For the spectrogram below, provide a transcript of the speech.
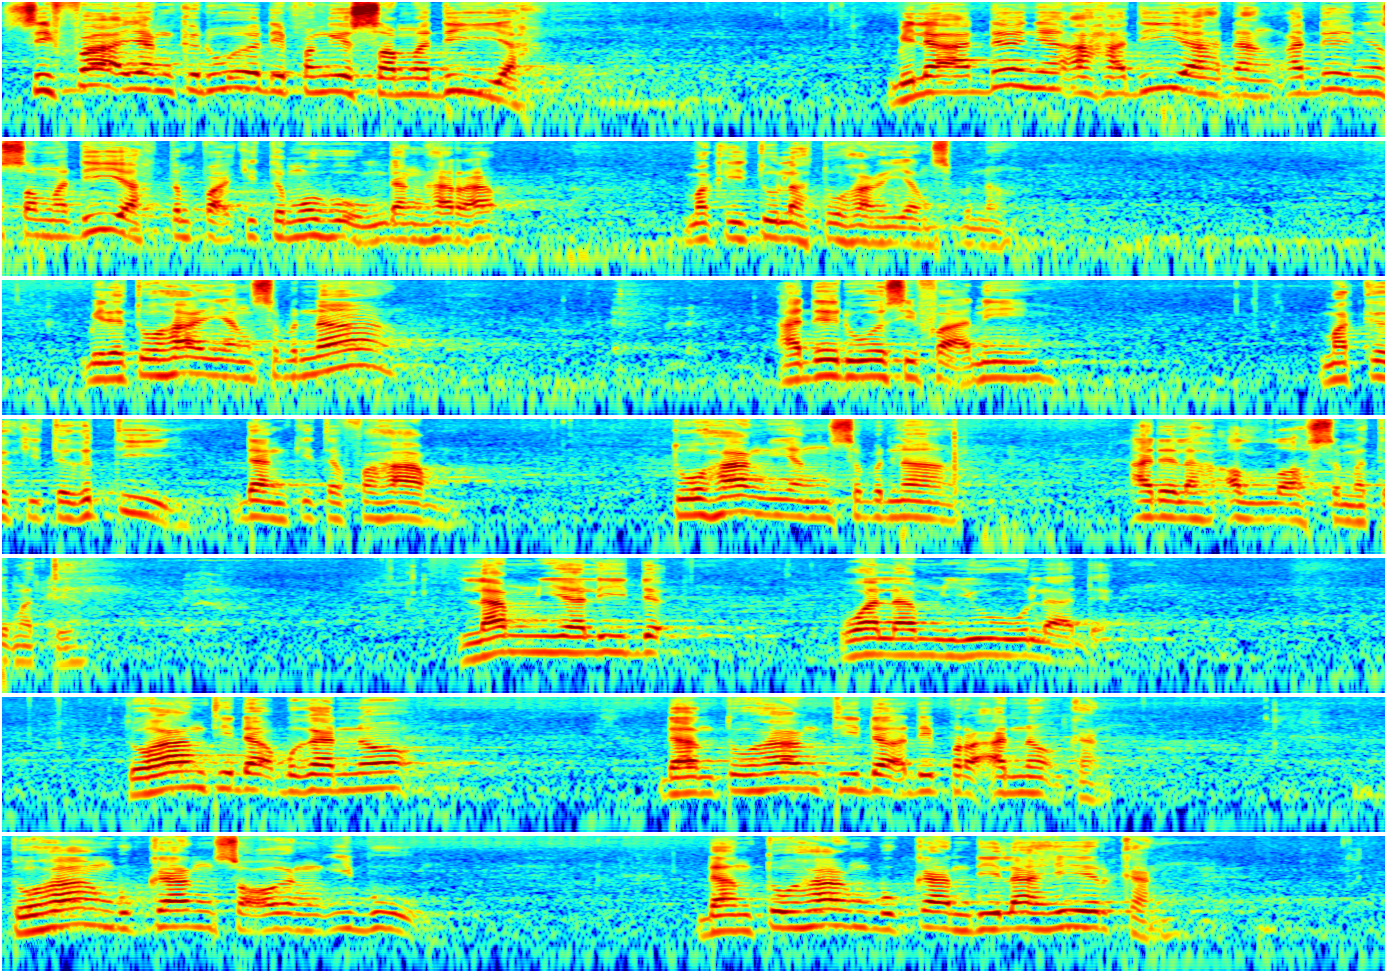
Sifat yang kedua dipanggil samadiyah bila adanya ahadiyah dan adanya samadiyah tempat kita mohon dan harap maka itulah Tuhan yang sebenar bila Tuhan yang sebenar ada dua sifat ni maka kita reti dan kita faham Tuhan yang sebenar adalah Allah semata-mata. Lam yalid wa lam yulad. Tuhan tidak beranak dan Tuhan tidak diperanakkan. Tuhan bukan seorang ibu dan Tuhan bukan dilahirkan.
